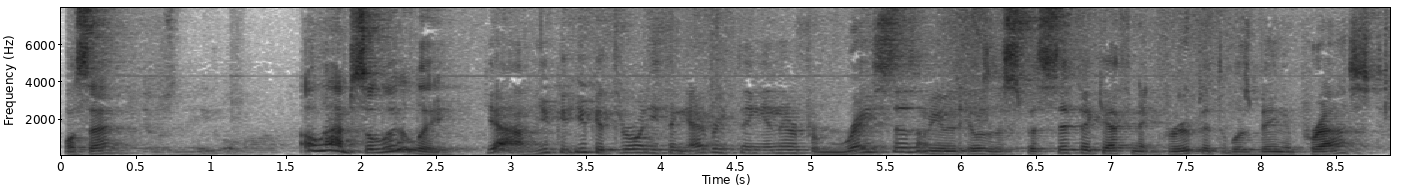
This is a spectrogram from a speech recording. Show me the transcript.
What's that? It was an evil heart. Oh, absolutely. Yeah, you could, you could throw anything, everything in there from racism. I mean, it was a specific ethnic group that was being oppressed.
